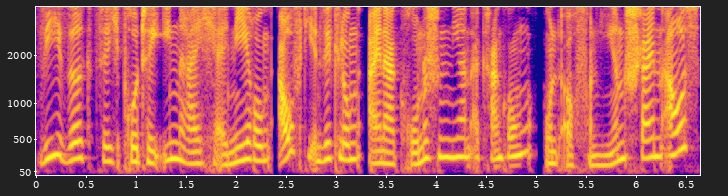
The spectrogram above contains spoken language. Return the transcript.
wie wirkt sich proteinreiche Ernährung auf die Entwicklung einer chronischen Nierenerkrankung und auch von Nierensteinen aus?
